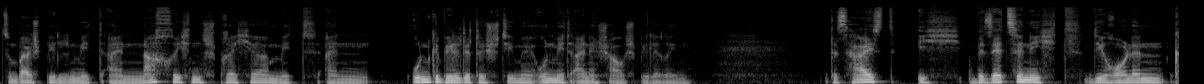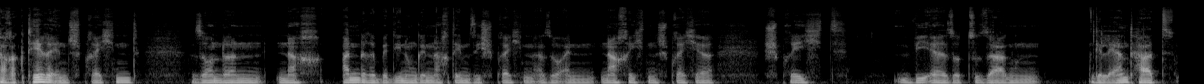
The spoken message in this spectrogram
zum Beispiel mit einem Nachrichtensprecher, mit einer ungebildeten Stimme und mit einer Schauspielerin. Das heißt, ich besetze nicht die Rollen Charaktere entsprechend, sondern nach andere Bedingungen, nachdem sie sprechen. Also ein Nachrichtensprecher spricht wie er sozusagen gelernt hat,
